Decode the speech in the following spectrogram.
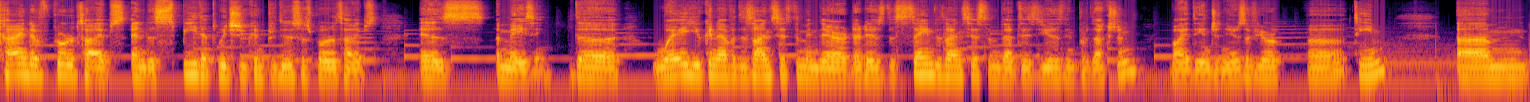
kind of prototypes and the speed at which you can produce those prototypes is amazing. The way you can have a design system in there that is the same design system that is used in production by the engineers of your uh, team, um,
